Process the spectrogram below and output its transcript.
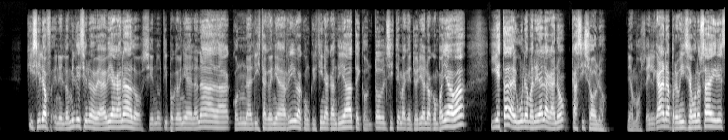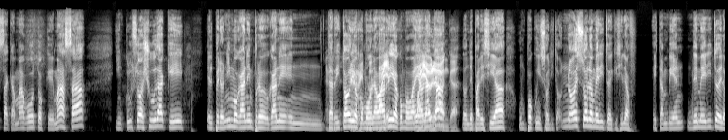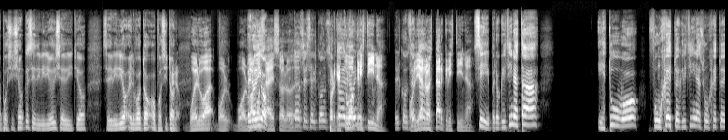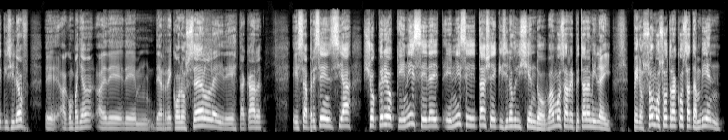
Kisilov en el 2019 había ganado siendo un tipo que venía de la nada, con una lista que venía de arriba, con Cristina candidata y con todo el sistema que en teoría lo acompañaba, y esta de alguna manera la ganó casi solo. Digamos, él gana provincia de Buenos Aires, saca más votos que Massa, incluso ayuda a que el peronismo gane en, pro- gane en territorio como La Barriga, como Bahía, Bahía Blanca, Blanca. donde parecía un poco insólito. No es solo mérito de Kisilov, es también de mérito de la oposición que se dividió y se dividió, se dividió el voto opositor. Pero vuelvo a, vol- volvamos Pero digo, a eso. Lo de- Entonces el concepto porque estuvo Cristina. el concepto- Podía no estar Cristina. Sí, pero Cristina está y estuvo. Fue un gesto de Cristina, es un gesto de Kisilov eh, acompañado eh, de, de- de reconocerle y de destacar esa presencia. Yo creo que en ese, de- en ese detalle de Kisilov diciendo vamos a respetar a mi ley, pero somos otra cosa también,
